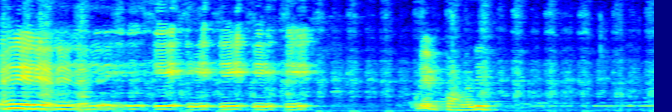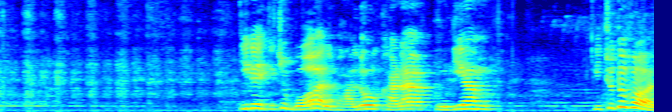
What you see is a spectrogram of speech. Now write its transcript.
রে রে রে রে রে। এ এ এ এ এ কি রে কিছু বল? ভালো খারাপ মিডিয়াম কিছু তো বল।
